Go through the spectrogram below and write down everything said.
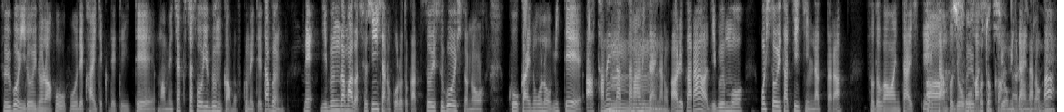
すごいいろいろな方法で書いてくれていて、まあめちゃくちゃそういう文化も含めて、多分ね、自分がまだ初心者の頃とか、そういうすごい人の公開のものを見て、あ、ためになったな、みたいなのがあるから、自分も、もしそういう立ち位置になったら、外側に対してちゃんと情報発信しようみたいなのが、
